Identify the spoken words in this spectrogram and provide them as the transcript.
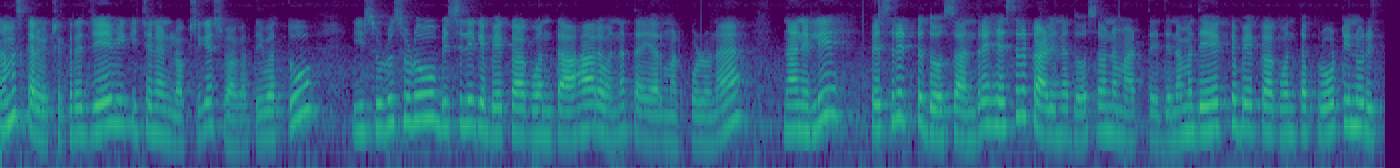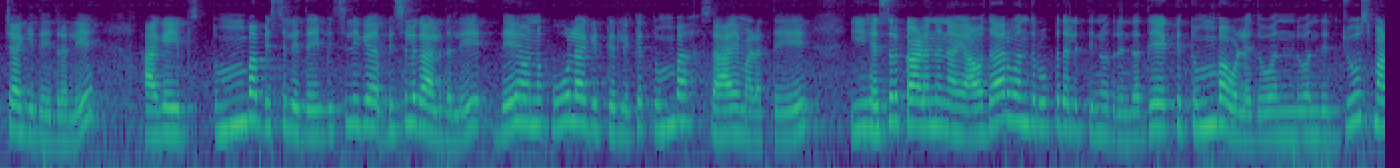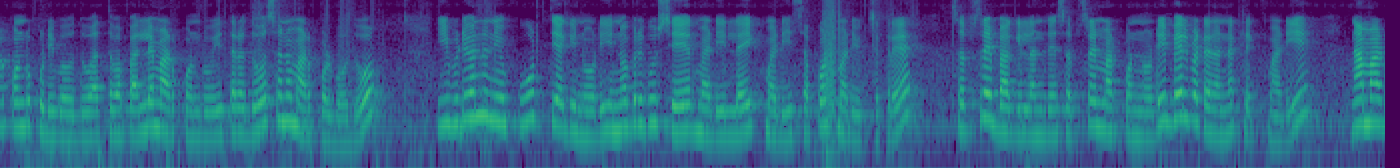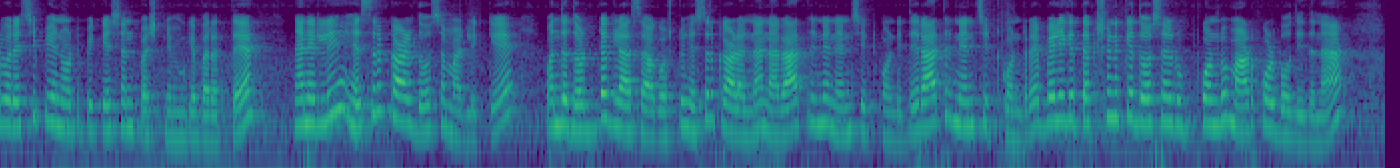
ನಮಸ್ಕಾರ ವೀಕ್ಷಕರೇ, J V kitchen and ಲಾಕ್ಸಿಗೆ ಸ್ವಾಗತ. ಇವತ್ತು ಈ ಸುಡು ಸುಡು ಬಿಸಿಲಿಗೆ ಬೇಕಾಗುವಂಥ ಆಹಾರವನ್ನು ತಯಾರು ಮಾಡಿಕೊಳ್ಳೋಣ. ನಾನಿಲ್ಲಿ ಪೆಸರಿಟ್ಟು ದೋಸೆ ಅಂದರೆ ಹೆಸರು ಕಾಳಿನ ದೋಸೆಯನ್ನು ಮಾಡ್ತಾಯಿದ್ದೆ ನಮ್ಮ ದೇಹಕ್ಕೆ ಬೇಕಾಗುವಂಥ ಪ್ರೋಟೀನು ರಿಚ್ ಆಗಿದೆ ಇದರಲ್ಲಿ. ಹಾಗೆ ಈ ತುಂಬ ಬಿಸಿಲಿದೆ. ಈ ಬಿಸಿಲಿಗೆ, ಬಿಸಿಲುಗಾಲದಲ್ಲಿ ದೇಹವನ್ನು ಕೂಲಾಗಿಟ್ಟಿರಲಿಕ್ಕೆ ತುಂಬ ಸಹಾಯ ಮಾಡುತ್ತೆ. ಈ ಹೆಸರು ಕಾಳನ್ನು ನಾವು ಯಾವುದಾದ್ರು ಒಂದು ರೂಪದಲ್ಲಿ ತಿನ್ನೋದ್ರಿಂದ ದೇಹಕ್ಕೆ ತುಂಬ ಒಳ್ಳೆಯದು ಒಂದು ಒಂದು ಜ್ಯೂಸ್ ಮಾಡಿಕೊಂಡು ಕುಡಿಬೋದು ಅಥವಾ ಪಲ್ಯ ಮಾಡಿಕೊಂಡು ಈ ಥರ ದೋಸೆನೂ ಮಾಡ್ಕೊಳ್ಬೋದು. ಈ ವಿಡಿಯೋನ ನೀವು ಪೂರ್ತಿಯಾಗಿ ನೋಡಿ ಇನ್ನೊಬ್ಬರಿಗೂ ಶೇರ್ ಮಾಡಿ, ಲೈಕ್ ಮಾಡಿ, ಸಪೋರ್ಟ್ ಮಾಡಿ ವೀಕ್ಷಕರೇ. ಸಬ್ಸ್ಕ್ರೈಬ್ ಆಗಿಲ್ಲ ಅಂದರೆ ಸಬ್ಸ್ಕ್ರೈಬ್ ಮಾಡ್ಕೊಂಡು ನೋಡಿ, ಬೆಲ್ ಬಟನನ್ನು ಕ್ಲಿಕ್ ಮಾಡಿ. ನಾ ಮಾಡುವ ರೆಸಿಪಿಯ ನೋಟಿಫಿಕೇಷನ್ ಫಸ್ಟ್ ನಿಮಗೆ ಬರುತ್ತೆ. ನಾನಿಲ್ಲಿ ಹೆಸರು ಕಾಳು ದೋಸೆ ಮಾಡಲಿಕ್ಕೆ ಒಂದು ದೊಡ್ಡ ಗ್ಲಾಸ್ ಆಗೋಷ್ಟು ಹೆಸರು ಕಾಳನ್ನು ನಾನು ರಾತ್ರಿನೇ ನೆನೆಸಿಟ್ಕೊಂಡಿದ್ದೆ. ರಾತ್ರಿ ನೆನೆಸಿಟ್ಕೊಂಡ್ರೆ ಬೆಳಿಗ್ಗೆ ತಕ್ಷಣಕ್ಕೆ ದೋಸೆ ರುಬ್ಕೊಂಡು ಮಾಡ್ಕೊಳ್ಬೋದು ಇದನ್ನು.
